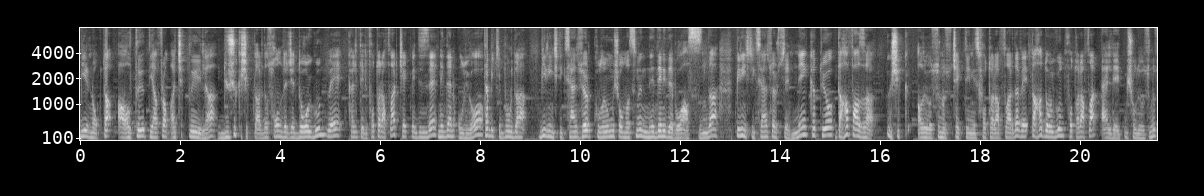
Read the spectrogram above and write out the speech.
1.6 diyafram açıklığıyla düşük ışıklarda son derece doygun ve kaliteli fotoğraflar çekmenize neden oluyor. Tabii ki burada 1 inçlik sensör kullanılmış olmasının nedeni de bu aslında. 1 inçlik sensör size ne katıyor? Daha fazla ışık alıyorsunuz çektiğiniz fotoğraflarda ve daha doygun fotoğraflar elde etmiş oluyorsunuz.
